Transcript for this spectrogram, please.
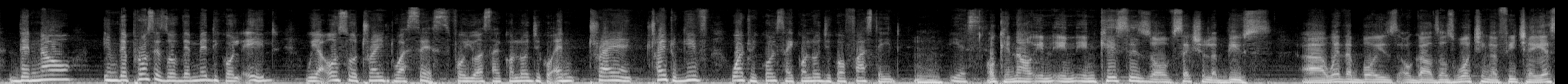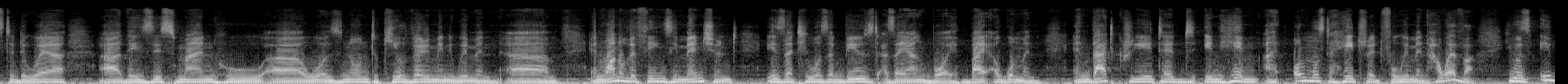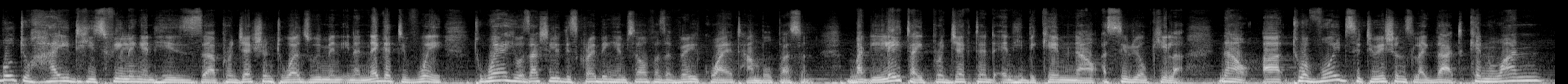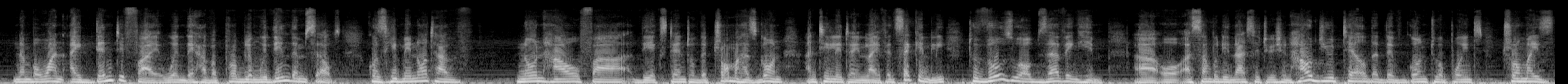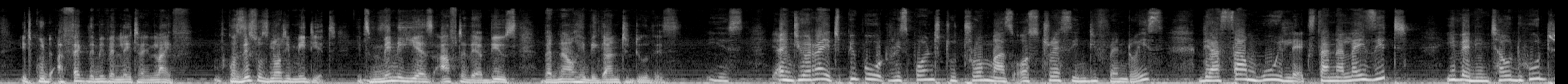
Then now, in the process of the medical aid, we are also trying to assess for your psychological and try try to give what we call psychological first aid. Yes. Okay, now in, in, in cases of sexual abuse, uh, whether boys or girls, I was watching a feature yesterday where uh, there's this man who uh, was known to kill very many women. Um, and one of the things he mentioned is that he was abused as a young boy by a woman. And that created in him a, almost a hatred for women. However, he was able to hide his feeling and his uh, projection towards women in a negative way to where he was actually describing himself as a very quiet, humble person. But later it projected and he became now a serial killer. Now, uh, to avoid situations like that, can one, number one, identify when they have a problem within themselves? Because he may not have known how far the extent of the trauma has gone until later in life. And secondly, to those who are observing him uh, or as somebody in that situation, how do you tell that they've gone to a point trauma is, it could affect them even later in life? Because this was not immediate. It's many years after the abuse that now he began to do this. Yes, and you're right. People respond to traumas or stress in different ways. There are some who will externalize it, even in childhood,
